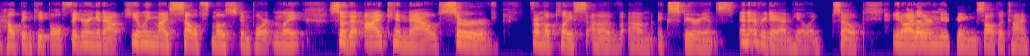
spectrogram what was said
helping people, figuring it out, healing myself most importantly, so that I can now serve from a place of um, experience. And every day I'm healing. So, you know, I learn new things all the time.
